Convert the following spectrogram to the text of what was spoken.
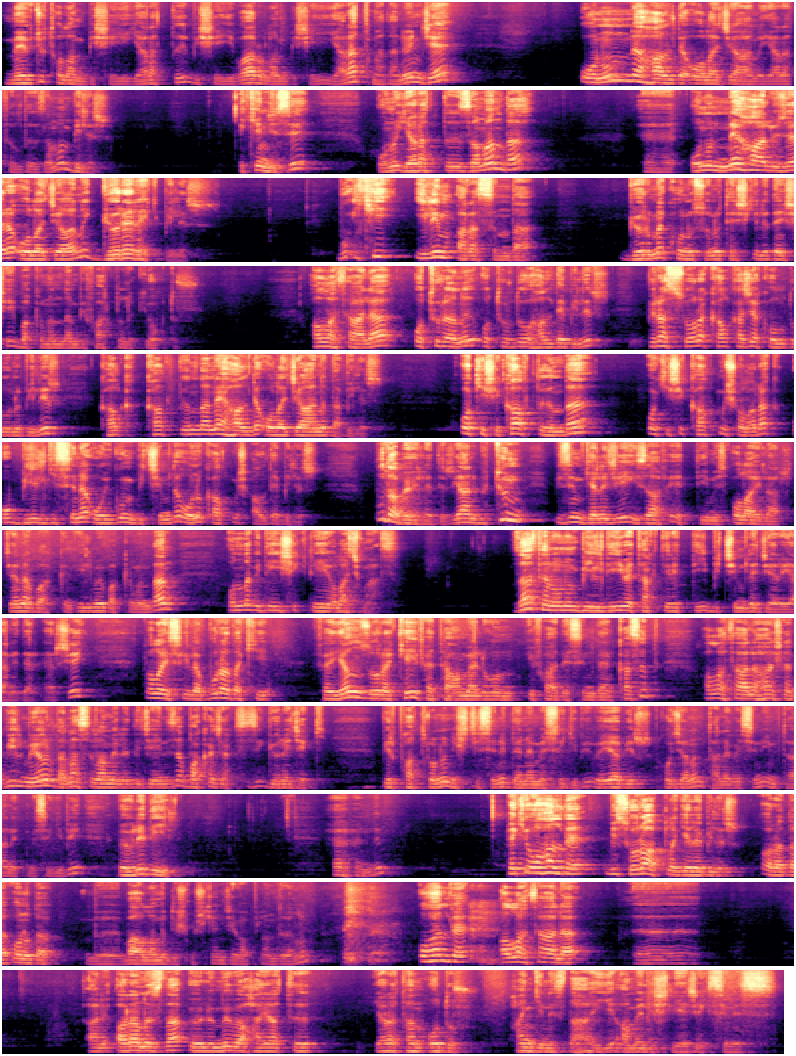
mevcut olan bir şeyi, yarattığı bir şeyi, var olan bir şeyi yaratmadan önce onun ne halde olacağını yaratıldığı zaman bilir. İkincisi, onu yarattığı zaman da e, onun ne hal üzere olacağını görerek bilir. Bu iki ilim arasında görme konusunu teşkil eden şey bakımından bir farklılık yoktur. Allah Teala oturanı oturduğu halde bilir. Biraz sonra kalkacak olduğunu bilir. Kalk, kalktığında ne halde olacağını da bilir. O kişi kalktığında o kişi kalkmış olarak o bilgisine uygun biçimde onu kalkmış halde bilir. Bu da böyledir. Yani bütün bizim geleceğe izafe ettiğimiz olaylar Cenab-ı Hakk'ın ilmi bakımından onda bir değişikliğe yol açmaz. Zaten onun bildiği ve takdir ettiği biçimde cereyan eder her şey. Dolayısıyla buradaki feyanzura keyfe ta'melun ifadesinden kasıt Allah Teala haşa bilmiyor da nasıl amel edeceğinize bakacak, sizi görecek. Bir patronun işçisini denemesi gibi veya bir hocanın talebesini imtihan etmesi gibi öyle değil. Efendim. Peki o halde bir soru akla gelebilir. Orada onu da e, bağlamı düşmüşken cevaplandıralım. O halde Allah Teala e, hani aranızda ölümü ve hayatı yaratan odur. Hanginiz daha iyi amel işleyeceksiniz?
